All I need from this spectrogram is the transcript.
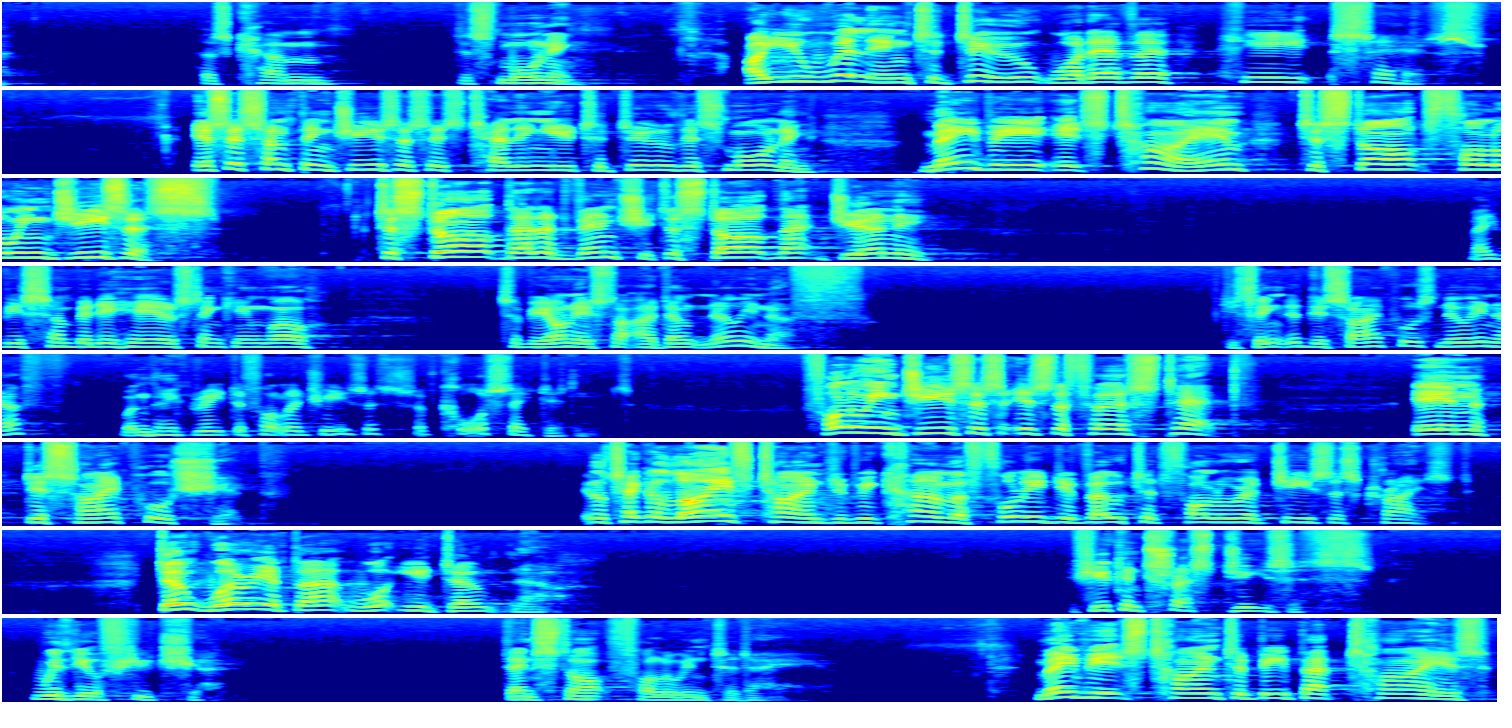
has come this morning. Are you willing to do whatever he says? Is there something Jesus is telling you to do this morning? Maybe it's time to start following Jesus, to start that adventure, to start that journey. Maybe somebody here is thinking, well, to be honest, I don't know enough. Do you think the disciples knew enough when they agreed to follow Jesus? Of course they didn't. Following Jesus is the first step in discipleship. It'll take a lifetime to become a fully devoted follower of Jesus Christ. Don't worry about what you don't know. If you can trust Jesus with your future, then start following today. Maybe it's time to be baptized.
